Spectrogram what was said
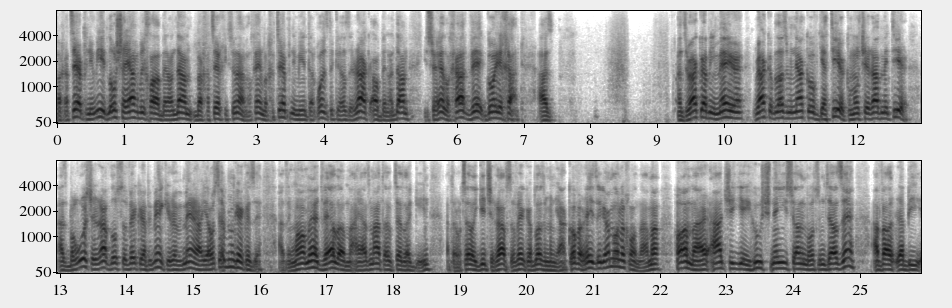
בחצר הפנימית לא שייך בכלל בן אדם בחצר החיצונה, ולכן בחצר הפנימית אתה יכול להסתכל על זה רק על בן אדם ישראל אחד וגוי אחד. אז אז רק רבי מאיר, רק רבי אלעזר בן יעקב יתיר, כמו שרב מתיר. אז ברור שרב לא סובר כרבי מאיר, כי רבי מאיר היה עושה במקרה כזה. אז הגמרא אומרת, ואלא מאי, אז מה אתה רוצה להגיד? אתה רוצה להגיד שרב סובר כרבי אלעזר בן יעקב, הרי זה גם לא נכון. למה? הוא אמר, עד שיהיו שני ישראלים עושים זה על זה, אבל רבי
